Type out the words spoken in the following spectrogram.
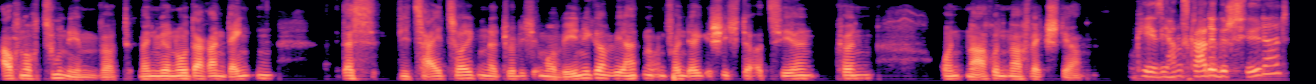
auch noch zunehmen wird, wenn wir nur daran denken, dass die Zeitzeugen natürlich immer weniger werden und von der Geschichte erzählen können und nach und nach wegsterben. Okay, Sie haben es gerade geschildert.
